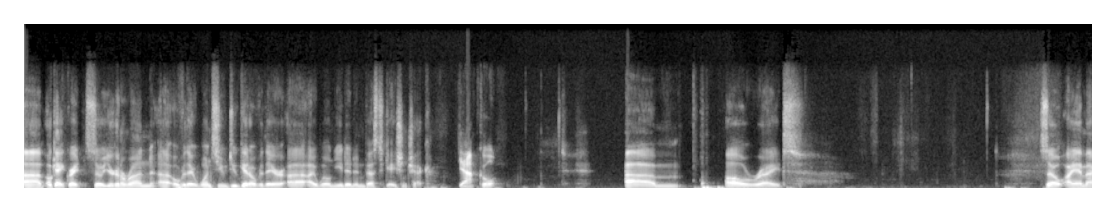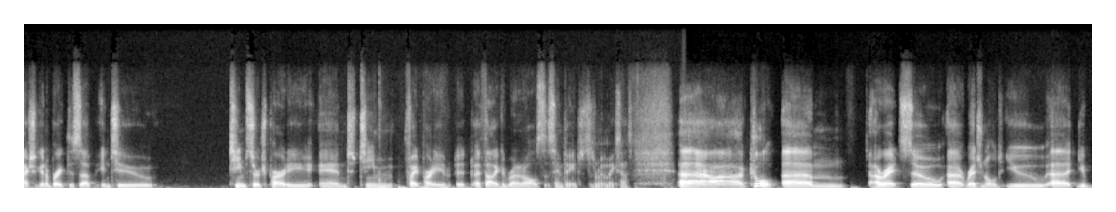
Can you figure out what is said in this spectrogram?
Uh, okay, great. So you're gonna run uh, over there. Once you do get over there, uh, I will need an investigation check. Yeah, cool. Um, all right. So I am actually going to break this up into team search party and team fight party. It, I thought I could run it all as the same thing. It just doesn't really make sense. Uh, cool. Um, all right. So uh, Reginald, you uh, you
